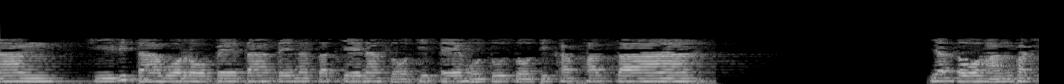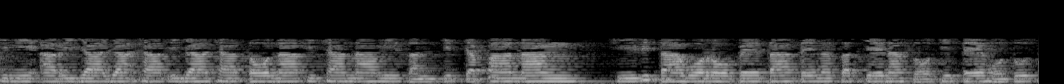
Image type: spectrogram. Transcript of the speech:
นัง ชีวิตาวโรเปตาเตนะสัจเจนะโสทิเตโหตุโสติคัพพัสสา ยะโตหังภัชชินีอริยายะชาติยาชาโตนาพิชานามิสันจิตจปานัง ชีวิตาวโรเปตาเตนะสัจเจนะโสทิเตโหตุโส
